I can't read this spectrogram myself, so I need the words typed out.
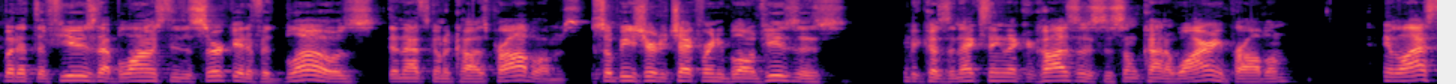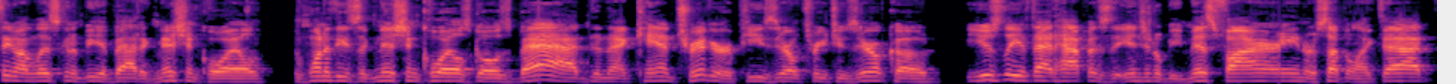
But if the fuse that belongs to the circuit, if it blows, then that's going to cause problems. So be sure to check for any blown fuses because the next thing that could cause this is some kind of wiring problem. And the last thing on the list is going to be a bad ignition coil. If one of these ignition coils goes bad, then that can trigger a P0320 code. Usually, if that happens, the engine will be misfiring or something like that.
